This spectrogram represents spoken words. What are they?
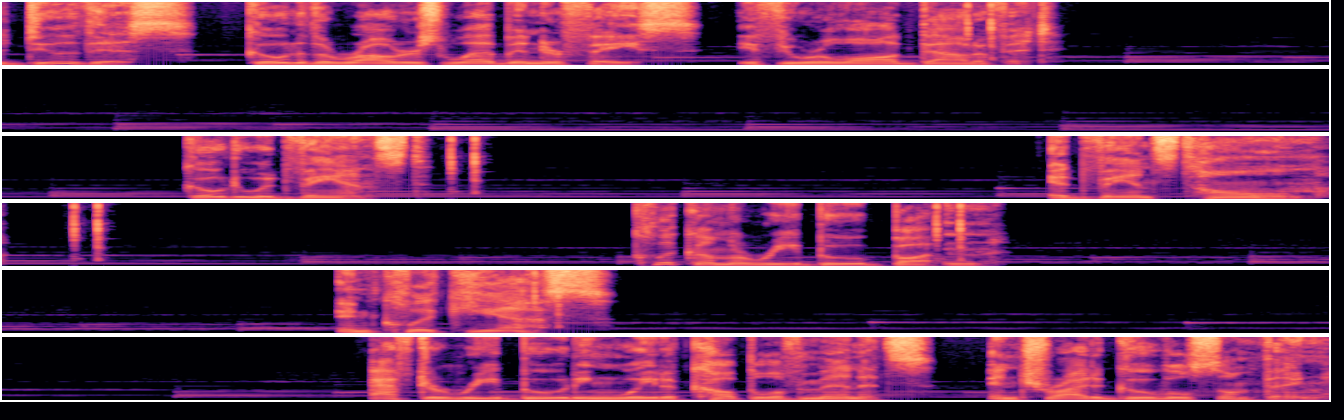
To do this, go to the router's web interface if you were logged out of it. Go to Advanced. Advanced Home. Click on the Reboot button. And click Yes. After rebooting, wait a couple of minutes and try to Google something.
